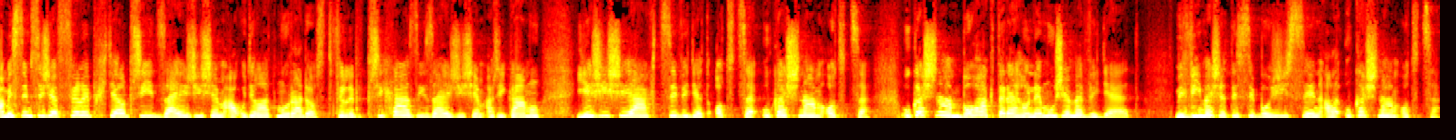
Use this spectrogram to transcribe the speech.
A myslím si, že Filip chtěl přijít za Ježíšem a udělat mu radost. Filip přichází za Ježíšem a říká mu, Ježíši, já chci vidět Otce, ukaž nám Otce, ukaž nám Boha, kterého nemůžeme vidět. My víme, že ty jsi Boží syn, ale ukaž nám Otce.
